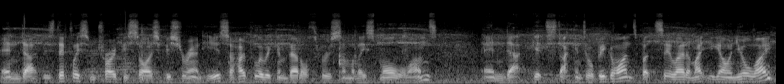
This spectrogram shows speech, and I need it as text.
And uh, there's definitely some trophy size fish around here. So hopefully we can battle through some of these smaller ones and uh, get stuck into bigger ones. But see you later, mate. You're going your way.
